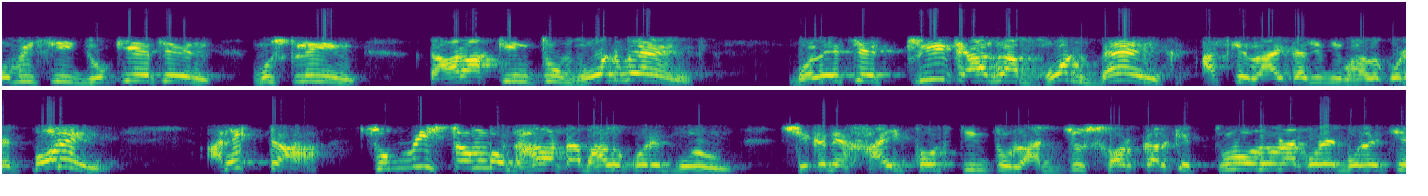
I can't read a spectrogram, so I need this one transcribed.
ওবিসি ঢুকিয়েছেন মুসলিম, তারা কিন্তু ভোট ব্যাংক বলেছে treat as a vote bank. আজকে রায়টা যদি ভালো করে পড়েন আরেকটা, চব্বিশ নম্বর ধারাটা ভালো করে পড়ুন। সেখানে হাইকোর্ট কিন্তু রাজ্য সরকারকে তুলনা করে বলেছে,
